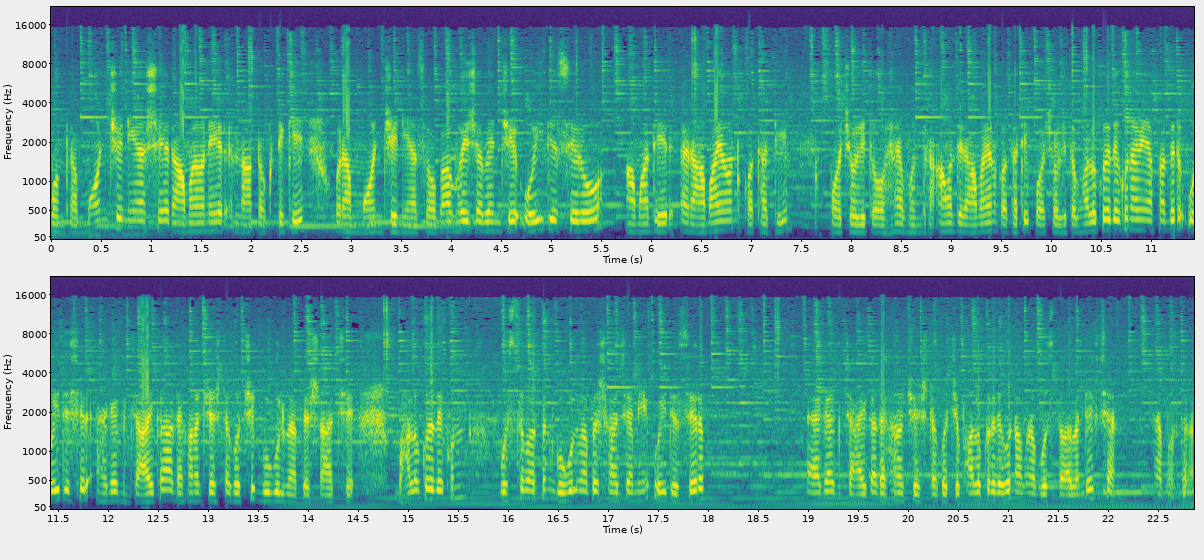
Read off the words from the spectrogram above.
বন্ধুরা মঞ্চে নিয়ে আসে রামায়ণের নাটকটিকে। ওরা মঞ্চে নিয়ে আসে। অবাক হয়ে যাবেন যে ওই দেশেরও আমাদের রামায়ণ কথাটি প্রচলিত। হ্যাঁ বন্ধুরা, আমাদের রামায়ণ কথাটি প্রচলিত। ভালো করে দেখুন, আমি আপনাদের ওই দেশের এক এক জায়গা দেখানোর চেষ্টা করছি। গুগল ম্যাপের সাহায্যে। ভালো করে দেখুন, বুঝতে পারবেন গুগল ম্যাপের সাহায্যে আমি ওই দেশের এক এক জায়গা দেখানোর চেষ্টা করছি। ভালো করে দেখুন, আপনারা বুঝতে পারবেন। দেখছেন? হ্যাঁ বন্ধুরা।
